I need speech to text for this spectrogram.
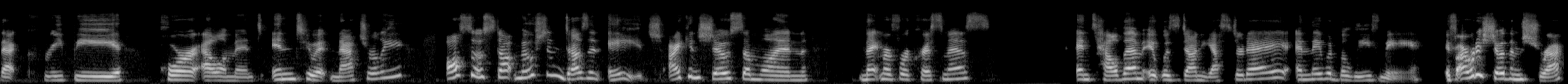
that creepy horror element into it naturally. Also, stop motion doesn't age. I can show someone Nightmare Before Christmas and tell them it was done yesterday, and they would believe me. If I were to show them Shrek,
